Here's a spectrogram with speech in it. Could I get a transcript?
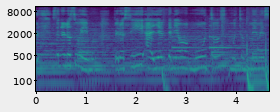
Eso no lo subimos. Pero sí, ayer teníamos muchos, muchos memes.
